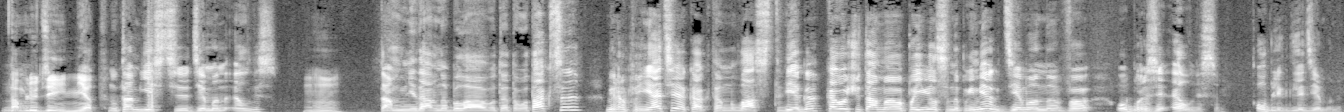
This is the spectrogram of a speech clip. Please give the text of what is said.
Там ну, людей нет. Ну, там есть демон Элвис. Угу. Там недавно была вот эта вот акция, мероприятие, как там, Last Vega. Короче, там э, появился, например, демон в образе Элвиса. Облик для демона.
